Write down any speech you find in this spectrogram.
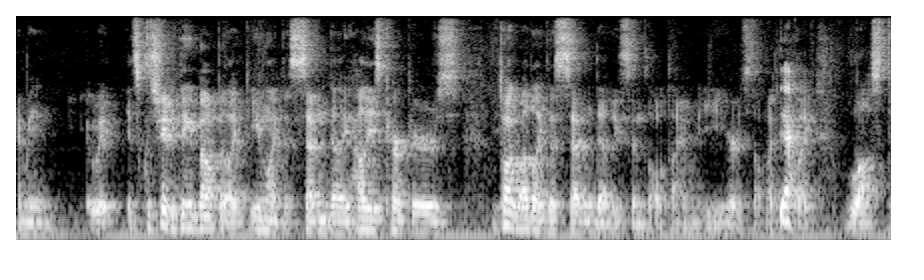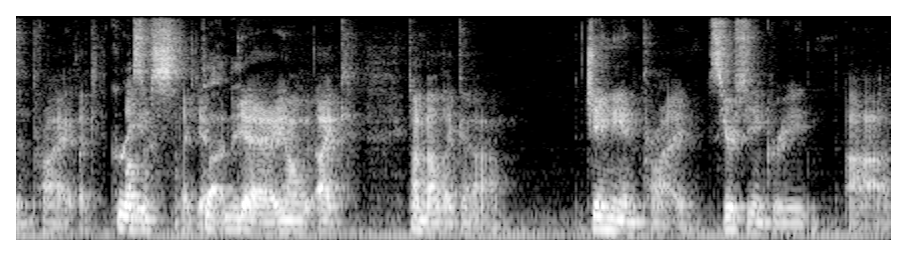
I mean, it's cliche to think about, but like even like the seven deadly, how these characters. You talk about like the seven deadly sins all the time. You hear stuff like Yeah. that, like lust and pride, like Greed, lust and like yeah, gluttony. yeah, you know, like talking about like uh, Jaime and pride, Cersei and greed, uh,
